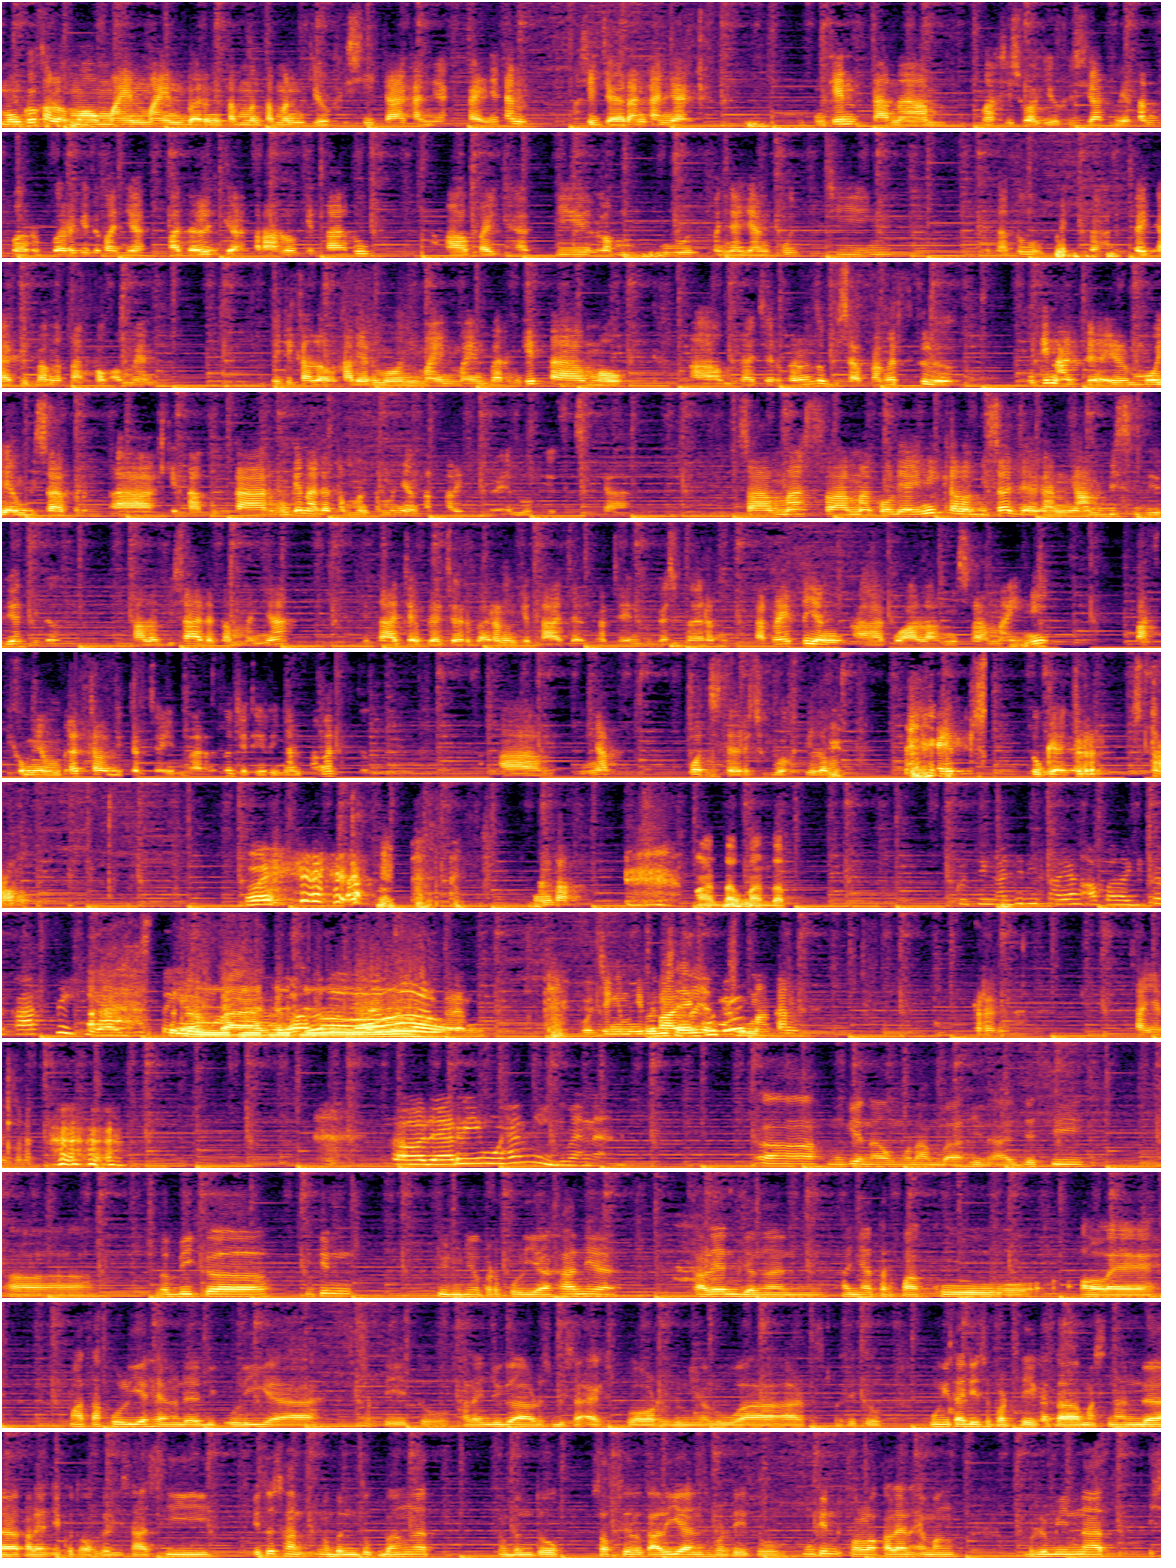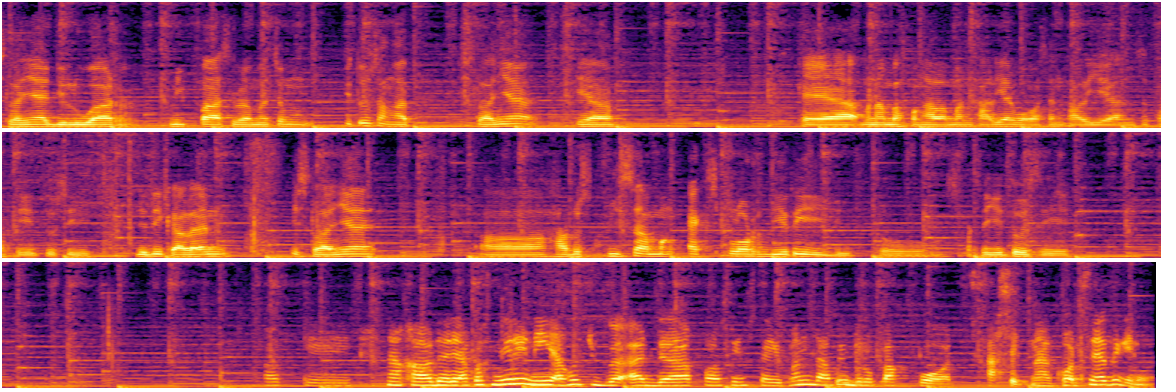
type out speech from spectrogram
Moga kalau mau main-main bareng teman-teman geofisika kan ya, kayaknya kan masih jarang kan ya. Mungkin karena mahasiswa geofisika kelihatan barbar gitu kan ya. Padahal juga terlalu kita tuh uh, baik hati, lembut, penyayang kucing. Kita tuh baik, baik hati banget lah pokoknya jadi kalau kalian mau main-main bareng kita mau um, belajar bareng tuh bisa banget gitu loh. Mungkin ada ilmu yang bisa uh, kita tukar mungkin ada teman-teman yang tertarik dengan ilmu geofisika. Sama selama kuliah ini kalau bisa jangan ngambil sendirian gitu. Kalau bisa ada temannya kita ajak belajar bareng kita ajak kerjain tugas bareng. Karena itu yang aku alami selama ini praktikum yang berat kalau dikerjain bareng itu jadi ringan banget gitu. Um, ingat quotes dari sebuah film apes together strong. Mantap. Mantap mantap. Kucing aja disayang apalagi kekasih ya ah, gitu ya. Kucing MIPA itu yang kucing. makan keren. Sayang keren. Kalau dari Muhen nih gimana? Uh, mungkin aku mau nambahin aja sih. Uh, lebih ke mungkin di dunia perkuliahan ya kalian jangan hanya terpaku oleh mata kuliah yang ada di kuliah seperti itu. Kalian juga harus bisa eksplor dunia luar seperti itu. Mungkin tadi seperti kata Mas Nanda, kalian ikut organisasi, itu sangat ngebentuk banget, ngebentuk soft skill kalian seperti itu. Mungkin kalau kalian emang berminat istilahnya di luar MIPA segala macam itu sangat istilahnya ya kayak menambah pengalaman kalian, wawasan kalian seperti itu sih. Jadi kalian istilahnya uh, harus bisa mengeksplor diri gitu seperti itu sih Oke, nah kalau dari aku sendiri nih, aku juga ada closing statement tapi berupa quotes. Asik. Nah quotesnya tuh gini.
